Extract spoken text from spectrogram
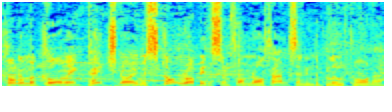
Connor McCormack, Petchnoy with Scott Robinson from Northampton in the blue corner.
